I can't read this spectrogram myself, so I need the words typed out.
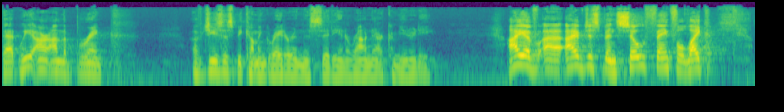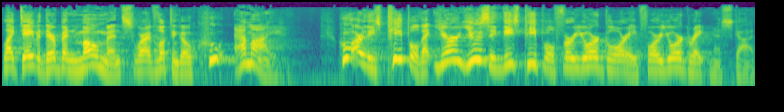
that we are on the brink of Jesus becoming greater in this city and around our community. I have, uh, I have just been so thankful. Like, like David, there have been moments where I've looked and go, Who am I? Who are these people that you're using these people for your glory, for your greatness, God?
